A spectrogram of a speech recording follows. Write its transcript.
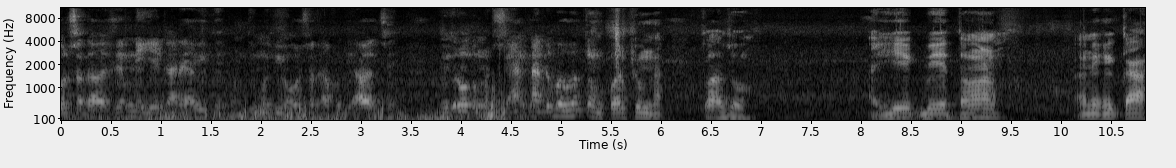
વરસાદ આવે છે. એમ નહીં એક હારે આવી જાય, પણ ધીમો ધીમો વરસાદ આખો દી આવે છે. મિત્રો તમને સેન્ટના ડબ્બા હતો ને પરફ્યુમના તો આ જો એક, બે, ત્રણ અને એક, આ.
